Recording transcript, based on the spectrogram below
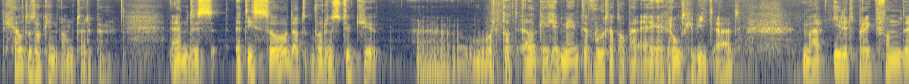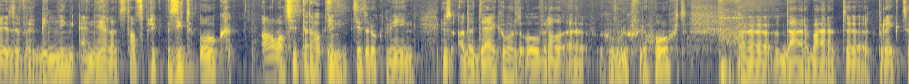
Dat geldt dus ook in Antwerpen. En dus het is zo dat voor een stukje eh, wordt dat elke gemeente voert dat op haar eigen grondgebied uit. Maar in het project van deze verbinding en heel het stadsproject zit ook alles... Zit er al in? Zit er ook mee in. Dus de dijken worden overal eh, gevoelig verhoogd. Eh, daar waar het, het project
